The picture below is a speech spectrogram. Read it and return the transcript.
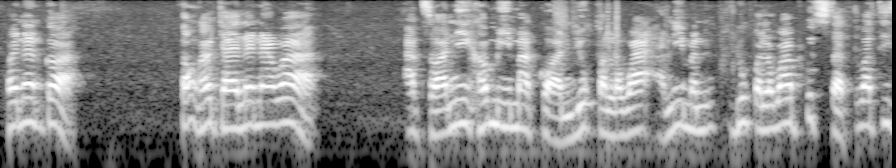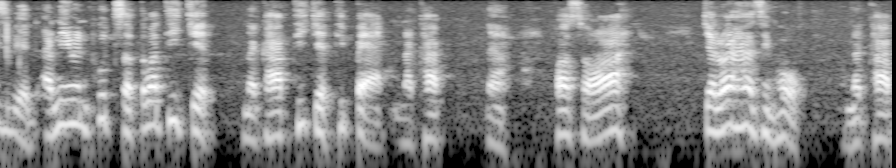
เพราะนั้นก็ต้องเข้าใจเลยนะว่า อักษรนี้เขามีมาก่อนยุคปลวะ อันนี้มันยุคปลวะพุทธศตวรรษที่ 11 อันนี้มันพุทธศตวรรษที่7นะครับที่ 7 ที่ 8 นะครับนะพศ756 นะครับ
